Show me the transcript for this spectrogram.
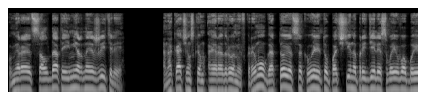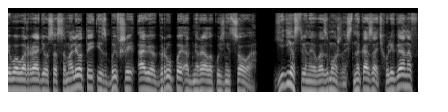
умирают солдаты и мирные жители. а на Качинском аэродроме в Крыму готовятся к вылету почти на пределе своего боевого радиуса самолеты из бывшей авиагруппы адмирала Кузнецова. Единственная возможность наказать хулиганов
